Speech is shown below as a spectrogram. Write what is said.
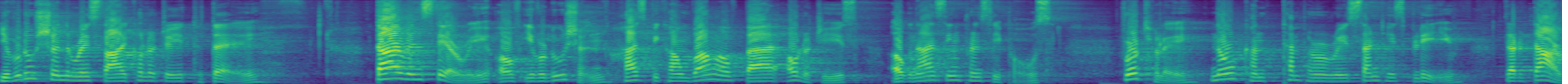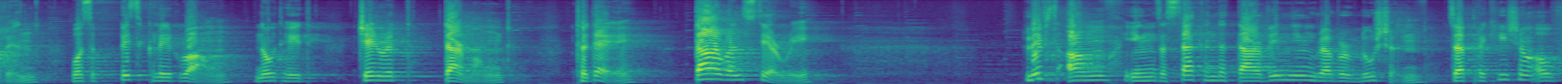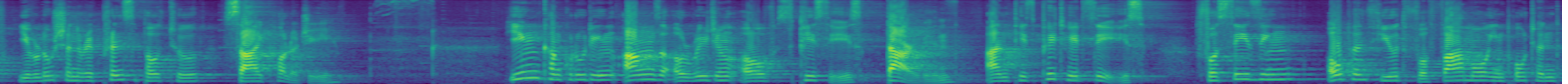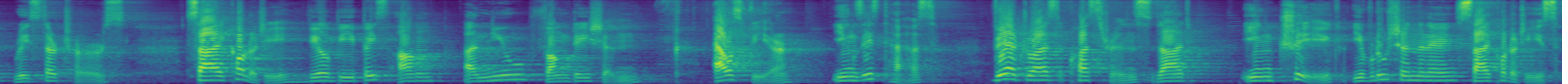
Evolutionary psychology today. Darwin's theory of evolution has become one of biology's organizing principles. Virtually no contemporary scientists believe that Darwin was basically wrong, noted Jared Diamond. Today, Darwin's theory lives on in the second Darwinian revolution, the application of evolutionary principles to psychology. In concluding on the origin of species, Darwin anticipated this, foreseeing open field for far more important researchers. Psychology will be based on a new foundation. Elsewhere, in this text, we address questions that intrigue evolutionary psychologists.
